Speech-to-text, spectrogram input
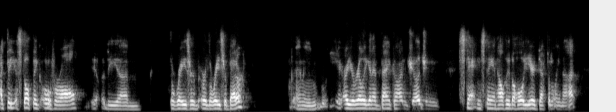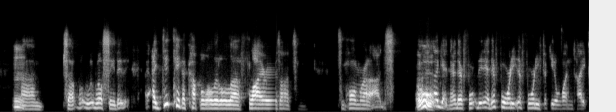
I think I still think overall the um, the Rays are or the Rays are better. I mean, are you really going to bank on Judge and Stanton staying healthy the whole year? Definitely not. Mm. Um, so we- we'll see. I did take a couple of little uh, flyers on some some home run odds. Uh, again, they're they're for, yeah, they're 40 they're 40 50 to 1 type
